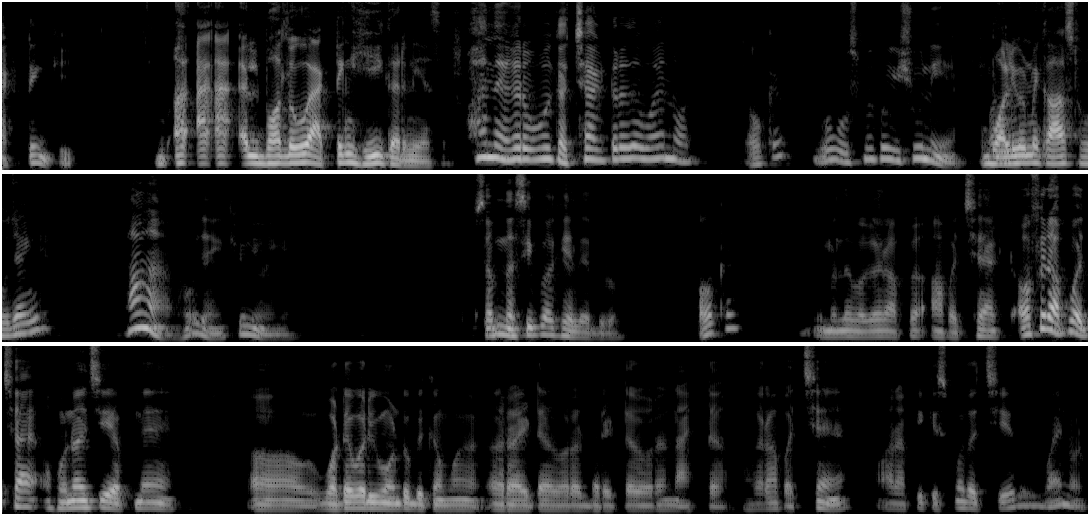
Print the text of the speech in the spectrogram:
एक्टिंग की। बहुत लोगों को एक्टिंग ही करनी है सर हाँ नहीं अगर वो एक अच्छा एक्टर है तो व्हाई नॉट ओके वो उसमें कोई इशू नहीं है। बॉलीवुड में कास्ट हो जाएँगे? हाँ हो जाएँगे क्यों नहीं होंगे सब नसीब का खेल है ब्रो ओके मतलब अगर आपका आप अच्छे एक्ट और फिर आपको अच्छा होना चाहिए अपने whatever you want to become a writer और अ डायरेक्टर और एन एक्टर अगर आप अच्छे हैं और आपकी किस्मत अच्छी है तो वाई नॉट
